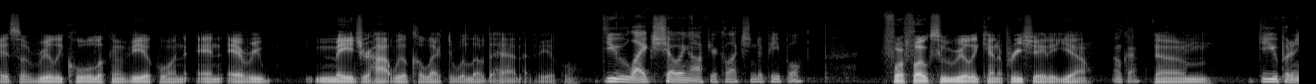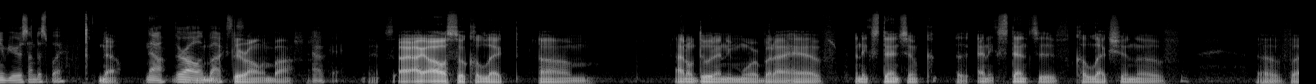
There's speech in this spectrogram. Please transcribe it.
it's a really cool looking vehicle, and and every major Hot Wheel collector would love to have that vehicle. Do you like showing off your collection to people? For folks who really can appreciate it, yeah. Okay. Um, Do you put any of yours on display? no, No, they're all in boxes. they're all in boxes. Okay. Yes. I, I also collect. Um, I don't do it anymore, but I have an extensive an extensive collection of of uh,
